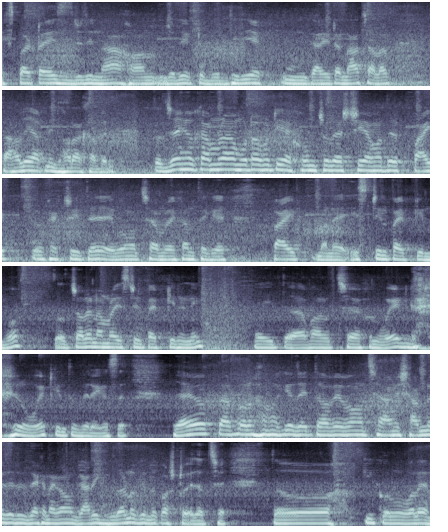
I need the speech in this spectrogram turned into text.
এক্সপার্টাইজ যদি না হন, যদি একটু বুদ্ধি দিয়ে গাড়িটা না চালান, তাহলে আপনি ধরা খাবেন। তো যাই হোক, আমরা মোটামুটি এখন চলে আসছি আমাদের পাইপ ফ্যাক্টরিতে এবং হচ্ছে আমরা এখান থেকে পাইপ মানে স্টিল পাইপ কিনবো। তো চলেন, আমরা স্টিল পাইপ কিনে নিই। এই তো আমার হচ্ছে এখন ওয়েট গাড়ির ওয়েট কিন্তু বেড়ে গেছে। যাই হোক, তারপর আমাকে যেতে হবে এবং হচ্ছে আমি সামনে যেতে দেখেন না, কারণ গাড়ি ঘোরানো কিন্তু কষ্ট হয়ে যাচ্ছে। তো কি করব বলেন?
